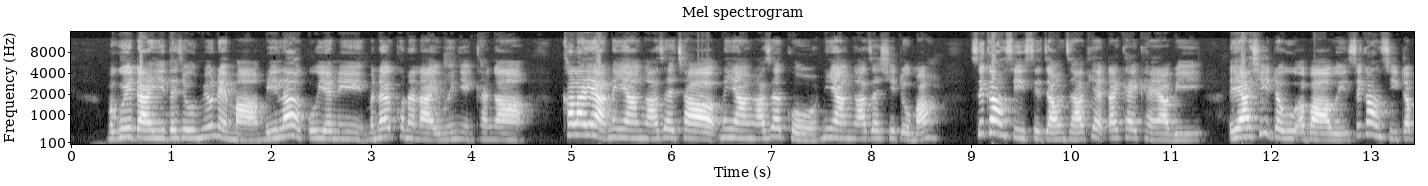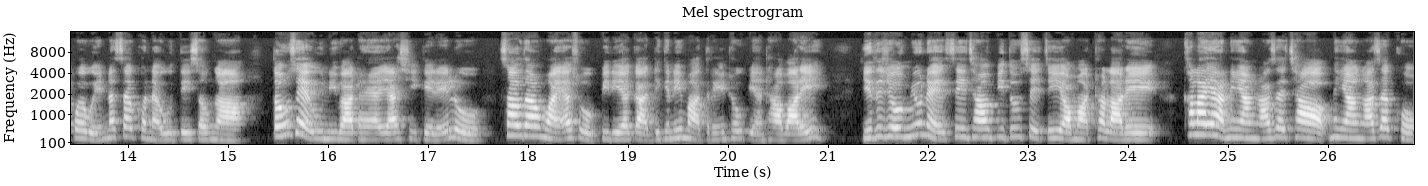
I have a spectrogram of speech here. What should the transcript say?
။မကွေတိုင်းရေတကြိုမြို့နယ်မှာမေလ9ရက်နေ့မနက်9နာရီဝန်းကျင်ခန့်ကခလာရ256 259 258တို့မှာစစ်ကောင်စီစစ်ကြောင်းကြားဖြတ်တိုက်ခိုက်ခံရပြီးအရာရှိတအူအပါအဝင်စစ်ကောင်စီတပ်ဖွဲ့ဝင်28ဦးသေဆုံးက30 ဦးနီးပါးဒဏ်ရာရရှိခဲ့တယ်လို့ Southern YSO PDF ကဒီကနေ့မှသတင်းထုတ်ပြန်ထားပါတယ်။ရေစကြိုမြို့နယ်စင်ချောင်းပြည်သူ့စစ်ကြေးရွာမှထွက်လာတဲ့ခလာရ256 259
